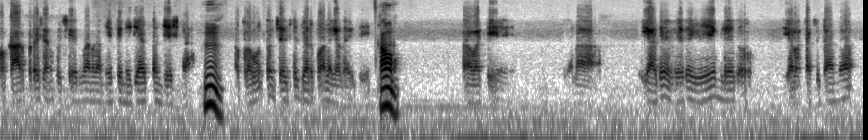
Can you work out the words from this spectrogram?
ఒక కార్పొరేషన్కు చైర్మన్గా నీటి నిజాయితం చేసిన ఆ ప్రభుత్వం చర్చ జరపాలి కదా ఇది. అవును. కాబట్టి ఇలా అదే వేరే ఏం లేదు. ఇలా ఖచ్చితంగా ఆ,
